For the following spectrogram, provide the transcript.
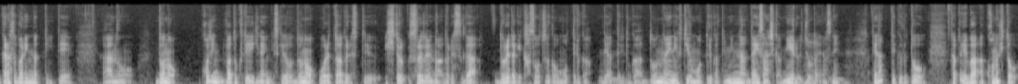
ガラス張りになっていてあのどの個人は特定できないんですけどどのウォレットアドレスっていう人それぞれのアドレスがどれだけ仮想通貨を持ってるかであったりとかどんな NFT を持ってるかってみんな第三者が見える状態なんですね。ってなってくると例えばあこの人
